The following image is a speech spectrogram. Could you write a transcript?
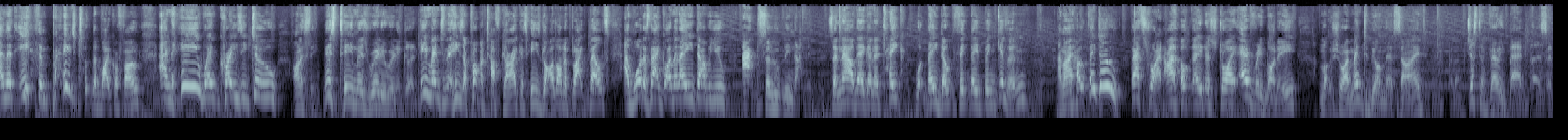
And then Ethan Page took the microphone and he went crazy too. Honestly, this team is really, really good. He mentioned that he's a proper tough guy because he's got a lot of black belts. And what has that got him in AEW? Absolutely nothing. So now they're going to take what they don't think they've been given and I hope they do. That's right, I hope they destroy everybody. I'm not sure I meant to be on their side, but I'm just a very bad person.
